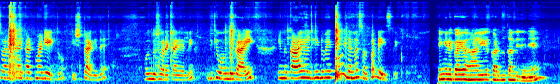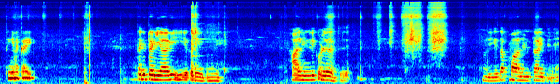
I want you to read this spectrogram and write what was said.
ಸೋರೆಕಾಯಿ ಕಟ್ ಮಾಡಿ ಆಯಿತು. ಇಷ್ಟಾಗಿದೆ ಒಂದು ಸೋರೆಕಾಯಿಯಲ್ಲಿ. ಇದಕ್ಕೆ ಒಂದು ಕಾಯಿ. ಇನ್ನು ಕಾಯಲ್ಲಿ ಹಿಂಡಬೇಕು ಇದನ್ನು ಸ್ವಲ್ಪ ಬೇಯಿಸಬೇಕು. ತೆಂಗಿನಕಾಯಿ ಹಾಲಿಗೆ ಕಡ್ದು ತಂದಿದ್ದೇನೆ. ತೆಂಗಿನಕಾಯಿ ತರಿ ತರಿಯಾಗಿ ಹೀಗೆ ಕರಿಬೇಕು ನೋಡಿ. ಹಾಲು ಹಿಂಡ್ಲಿಕ್ಕೆ ಒಳ್ಳೆದಾಗ್ತದೆ. ನೋಡಿ, ಈಗ ದಪ್ಪ ಹಾಲು ಹಿಂಡ್ತಾ ಇದ್ದೇನೆ.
